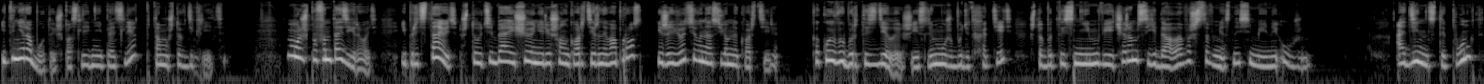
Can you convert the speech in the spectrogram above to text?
и ты не работаешь последние пять лет, потому что в декрете. Можешь пофантазировать и представить, что у тебя еще и не решен квартирный вопрос, и живете вы на съемной квартире. какой выбор ты сделаешь, если муж будет хотеть, чтобы ты с ним вечером съедала ваш совместный семейный ужин. Одиннадцатый пункт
